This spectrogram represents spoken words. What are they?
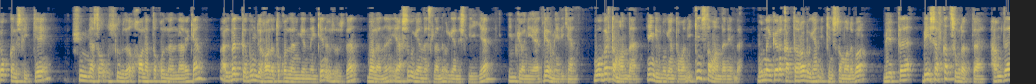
yo'q qilishlikka shu narsa uslubida holatda qo'llanilar ekan. Albatta bunday holatda qo'llangandan keyin o'z öz o'zidan bolani yaxshi bo'lgan narsalarni o'rganishligiga imkoniyat bermaydi ekan. Bu bir tomondan yengil bo'lgan tomon. Ikkinchi tomondan endi. Bundan ko'ra qattiqroq bo'lgan ikkinchi tomoni bor. Bu yerda beshafqat suratda hamda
